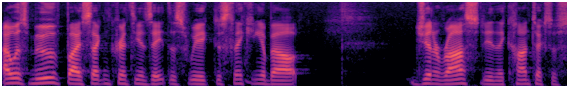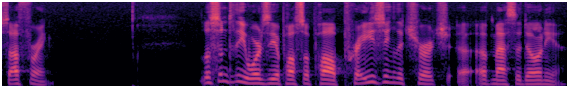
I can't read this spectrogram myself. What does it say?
I was moved by 2 Corinthians 8 this week, just thinking about generosity in the context of suffering. Listen to the words of the Apostle Paul praising the church uh, of Macedonia.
